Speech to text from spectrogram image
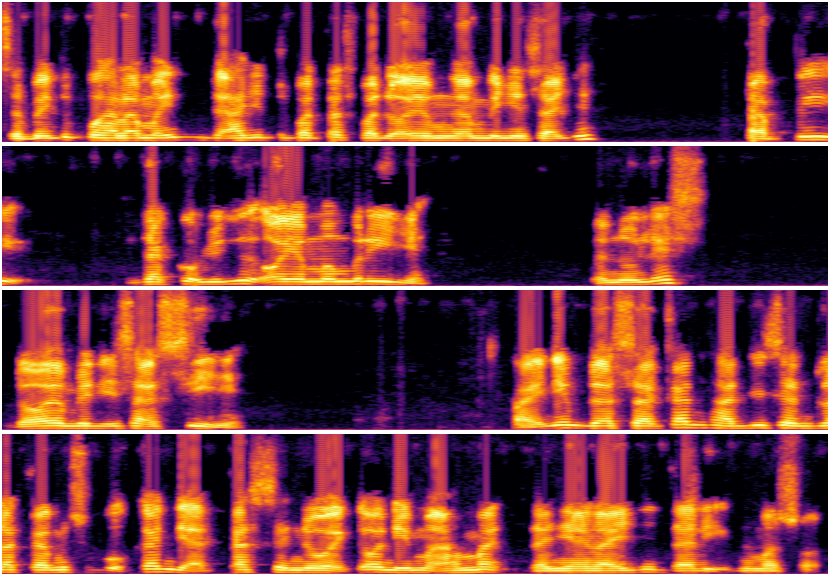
Sebab itu pengharaman ini tidak hanya terbatas pada orang yang mengambilnya saja, tapi cakup juga orang yang memberinya. Menulis dan orang yang menjadi saksinya. Hal ini berdasarkan hadis yang telah kami sebutkan di atas yang diwakilkan oleh Imam Ahmad dan yang lainnya dari Ibn Masud.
